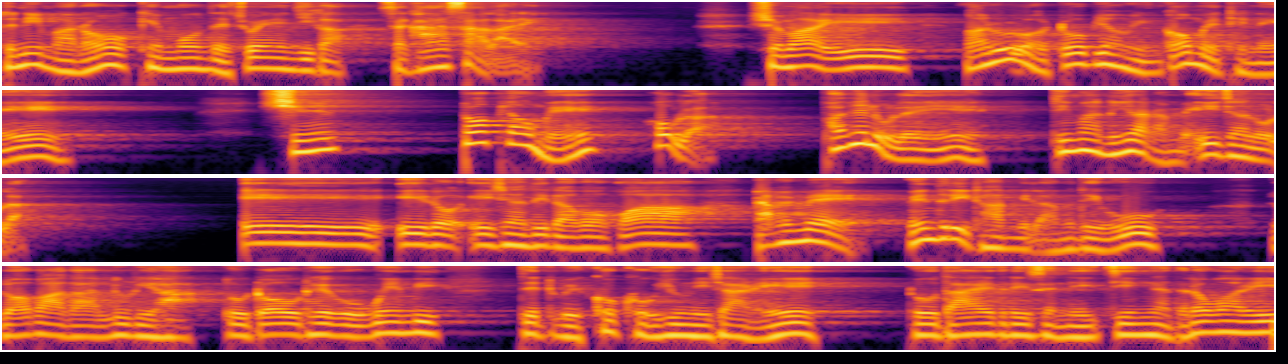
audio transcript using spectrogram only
ဒီနေ့မှာတော့ခင်မွန်းတဲ့ကြွယ်ရင်ကြီးကစကားဆလာတယ်ရှင်မကြီးငါတို့တော့တိုးပြောင်းရင်ကောင်းမယ်ထင်တယ်ရှင်တိုးပြောင်းမယ်ဟုတ်လားဘာဖြစ်လို့လဲယင်ဒီမှာနေရတာမအေးချမ်းလို့လားအေးအေးတော့အေးချမ်းသေးတာပေါ့ကွာဒါပေမဲ့မင်းသတိထားမိလားမသိဘူးလောဘသားလူတွေဟာတို့တော်အုပ်ထဲကိုဝင်ပြီးတစ်တွေခုတ်ခုတ်ယူနေကြတယ် တို့သားရဲ့သတိစနေကြီးငတ်တော်ဝါရီ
